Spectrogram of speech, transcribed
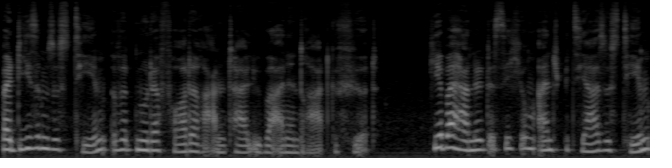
bei diesem System wird nur der vordere Anteil über einen Draht geführt. Hierbei handelt es sich um ein Spezialsystem,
